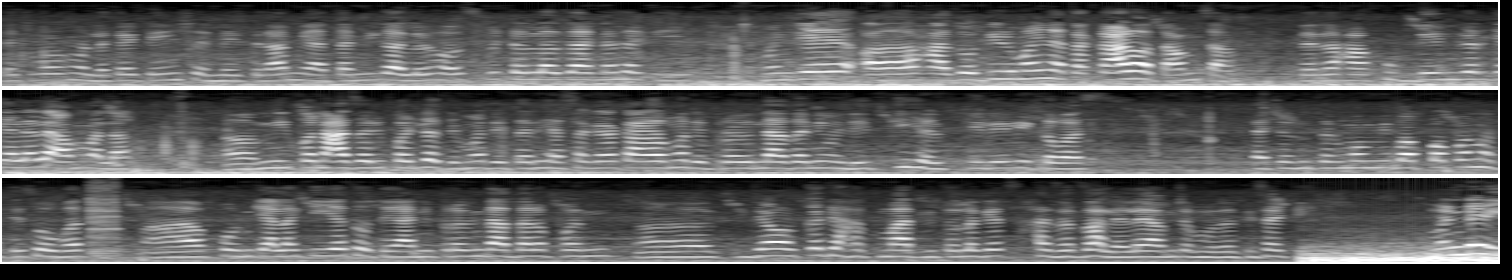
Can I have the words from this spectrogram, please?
त्याच्यामुळे म्हटलं काही टेन्शन नाही. तर आम्ही आता निघालोय हॉस्पिटलला जाण्यासाठी. म्हणजे हा जो दीड महिन्याचा काळ होता आमचा तर हा खूप डेंजर गेलेला आम्हाला. मी पण आजारी पडले होते मध्ये तर ह्या सगळ्या काळामध्ये प्रवीण दादानी म्हणजे इतकी हेल्प केलेली कवास. त्याच्यानंतर मम्मी पप्पा पण होते सोबत. फोन केला की येत होते आणि प्रवीण दादाला पण जेव्हा कधी हाक मारली तो लगेच हजर झालेला आहे आमच्या मदतीसाठी. मंडळी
